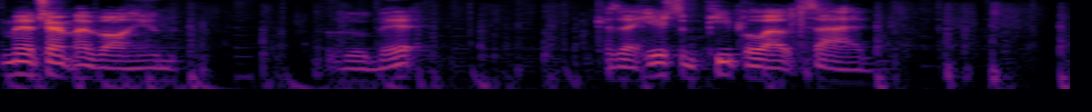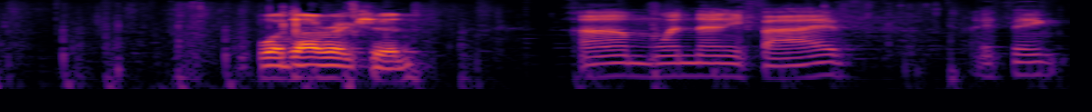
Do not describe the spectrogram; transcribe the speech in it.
I'm gonna turn up my volume a little bit. Cause I hear some people outside. What direction? Um, 195, I think.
